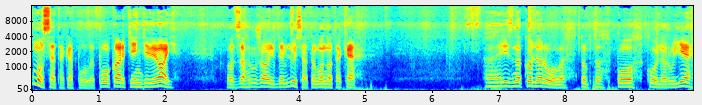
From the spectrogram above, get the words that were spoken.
Ну все таке поле. По карті NDVI. От загружаю, дивлюся, то воно таке різнокольорове. Тобто по кольору є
